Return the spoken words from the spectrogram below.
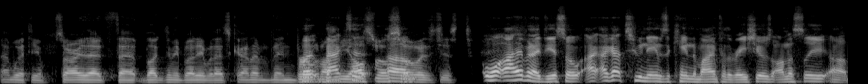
I'm with you. Sorry that that bugged anybody, but that's kind of been brewing on me to, also. Um, so it's just well, I have an idea. So I, I, got two names that came to mind for the ratios. Honestly, uh,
